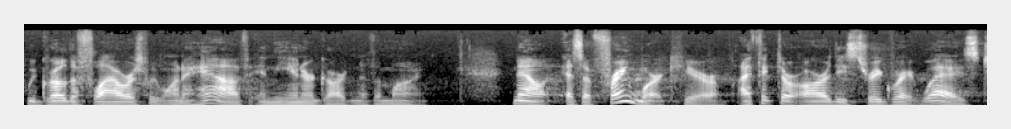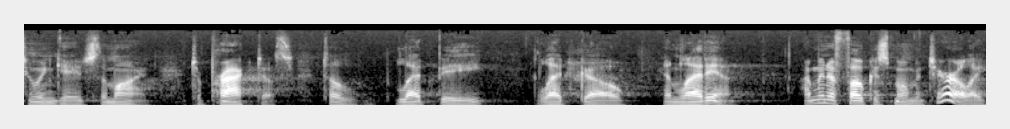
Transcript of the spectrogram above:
we grow the flowers we want to have in the inner garden of the mind. Now, as a framework here, I think there are these three great ways to engage the mind, to practice, to let be, let go, and let in. I'm going to focus momentarily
